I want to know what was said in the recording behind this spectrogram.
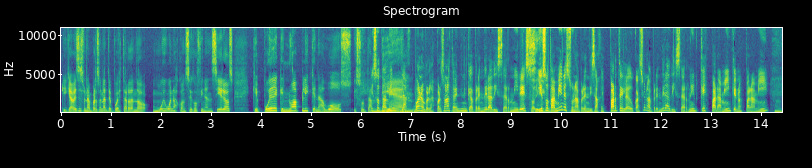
y que a veces una persona te puede estar dando muy buenos consejos financieros que puede que no apliquen a vos. Eso también. Eso también, las- bueno, pero las personas también tienen que aprender a discernir eso. Sí. Y eso también es un aprendizaje, es parte de la educación, aprender a discernir qué es para mí, qué no es para mí. Mm.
